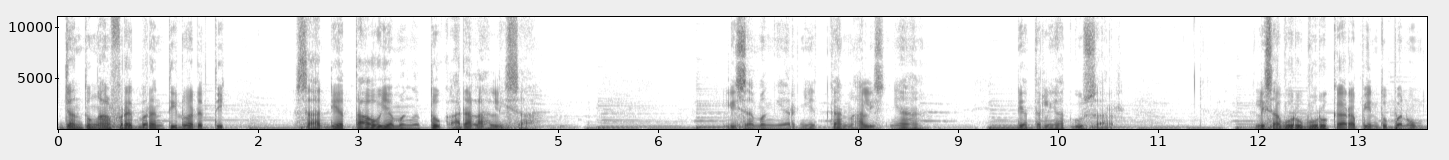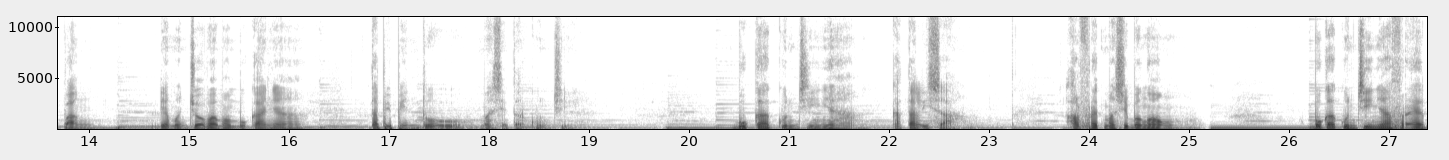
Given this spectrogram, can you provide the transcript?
Jantung Alfred berhenti dua detik saat dia tahu yang mengetuk adalah Lisa. Lisa mengernyitkan alisnya. Dia terlihat gusar. Lisa buru-buru ke arah pintu penumpang. Dia mencoba membukanya, tapi pintu masih terkunci. Buka kuncinya, kata Lisa. Alfred masih bengong. Buka kuncinya, Fred.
